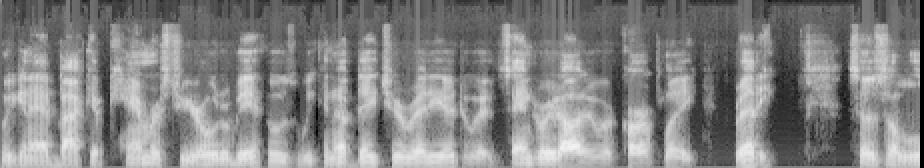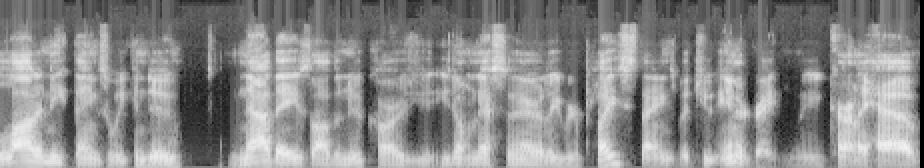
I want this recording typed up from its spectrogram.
We can add backup cameras to your older vehicles. We can update your radio to its Android Auto or CarPlay ready. So there's a lot of neat things we can do nowadays a lot of the new cars you, you don't necessarily replace things but you integrate we currently have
